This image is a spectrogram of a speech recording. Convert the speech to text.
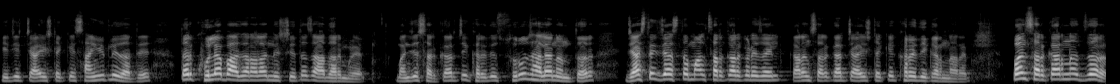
की जी चाळीस टक्के सांगितली जाते तर खुल्या बाजाराला निश्चितच आधार मिळेल. म्हणजे सरकारची खरेदी सुरू झाल्यानंतर जास्तीत जास्त माल सरकारकडे जाईल कारण सरकार चाळीस टक्के खरेदी करणार आहे. पण सरकारनं जर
